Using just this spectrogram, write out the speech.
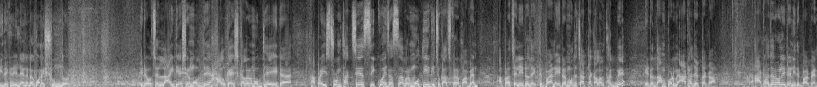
এই দেখেন এই লেহেঙ্গাটা অনেক সুন্দর। এটা হচ্ছে লাইট অ্যাশের মধ্যে, হালকা অ্যাশ কালারের মধ্যে। এটা আপনার স্টোন থাকছে সিকোয়েন্স আছে, আবার মতির কিছু কাজ করা পাবেন। আপনারা চাইলে এটাও দেখতে পারেন। এটার মধ্যে চারটা কালার থাকবে। এটার দাম পড়বে আট হাজার টাকা। আট হাজার হলে এটা নিতে পারবেন।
